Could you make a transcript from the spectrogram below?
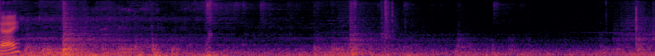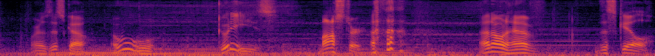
Okay. Where does this go? Ooh, goodies. Master. I don't have the skill.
